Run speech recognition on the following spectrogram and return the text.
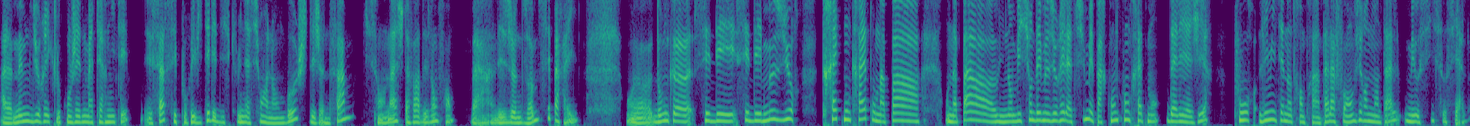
à la même durée que le congé de maternité. Et ça, c'est pour éviter les discriminations à l'embauche des jeunes femmes qui sont en âge d'avoir des enfants. Ben, les jeunes hommes, c'est pareil. Euh, donc, euh, c'est des, des mesures très concrètes. On n'a pas, on n'a pas une ambition démesurée là-dessus, mais par contre, concrètement, d'aller agir pour limiter notre empreinte, à la fois environnementale, mais aussi sociale.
